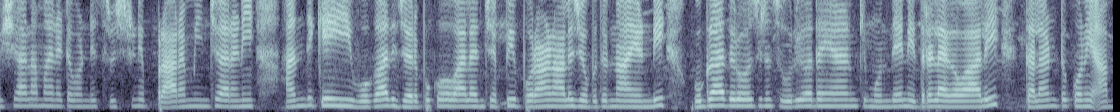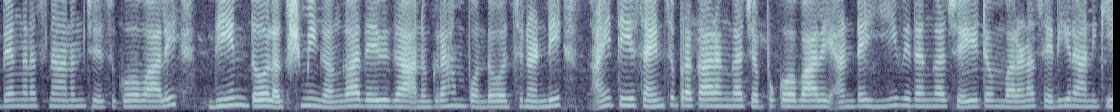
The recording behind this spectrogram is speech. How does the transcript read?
విశాలమైనటువంటి సృష్టిని ప్రారంభించారని అందుకే ఈ ఉగాది జరుపుకోవాలని చెప్పి పురాణాలు చెబుతున్నాయండి. ఉగాది రోజున సూర్యోదయానికి ముందే నిద్ర లెగవాలి తలంటుకొని అభ్యంగన స్నానం చేసుకోవాలి. దీంతో లక్ష్మి గంగాదేవిగా అనుగ్రహం పొందవచ్చునండి. అయితే సైన్స్ ప్రకారంగా చెప్పుకోవాలి అంటే ఈ విధంగా చేయటం వలన శరీరానికి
